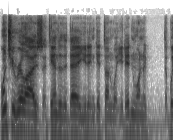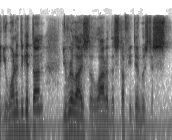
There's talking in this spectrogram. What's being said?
once you realize at the end of the day you didn't get done what you didn't want to what you wanted to get done, you realize a lot of the stuff you did was just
